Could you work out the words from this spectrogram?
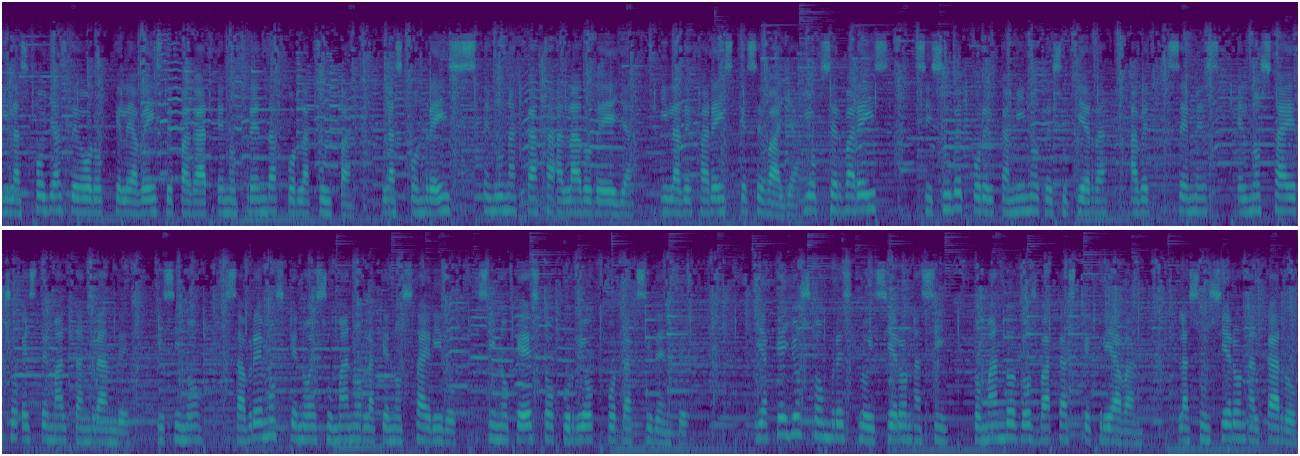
y las joyas de oro que le habéis de pagar en ofrenda por la culpa, las pondréis en una caja al lado de ella, y la dejaréis que se vaya. Y observaréis, si sube por el camino de su tierra, a Semes, él nos ha hecho este mal tan grande, y si no, sabremos que no es su mano la que nos ha herido, sino que esto ocurrió por accidente. Y aquellos hombres lo hicieron así, tomando dos vacas que criaban, las uncieron al carro,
